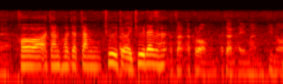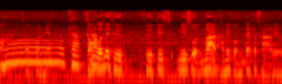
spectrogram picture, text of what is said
นะฮะพออาจารย์พอจะจำชื่อจะเอ่ยชื่อได้ไหมฮะอาจารย์อักรอมอาจารย์ไอมันพี่น้องอ๋อสองคนเนี่ยครับสองรับคนนี่คือคือมีส่วนมากทำให้ผมได้ภาษาเร็ว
